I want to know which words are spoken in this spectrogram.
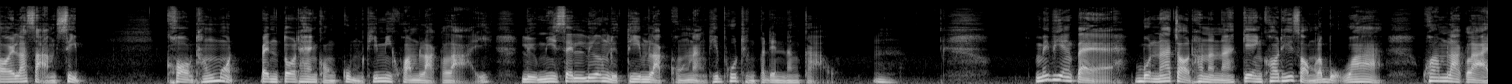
ร้อยละ 30 ของทั้งหมด เป็นตัวแทนของกลุ่มที่มีความหลากหลาย หรือมีเส้นเรื่องหรือธีมหลักของหนังที่พูดถึงประเด็นดังกล่าวอืมไม่เพียงแต่บนหน้าจอเท่านั้นนะ เกณฑ์ข้อที่ 2 ระบุว่า ความหลากหลาย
